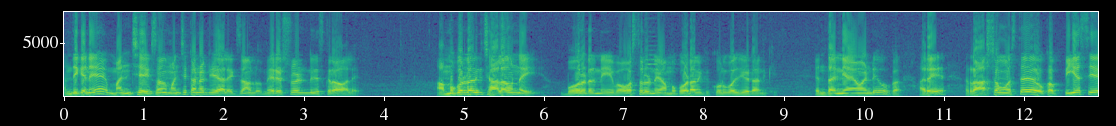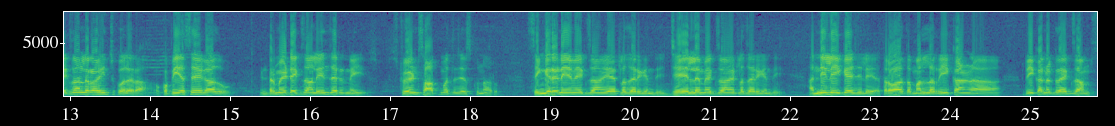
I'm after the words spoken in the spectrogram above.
అందుకనే మంచి ఎగ్జామ్ మంచి కండక్ట్ చేయాలి ఎగ్జామ్లో. మెరిట్ స్టూడెంట్ని తీసుకురావాలి. అమ్ముకోవడానికి చాలా ఉన్నాయి. బోలడని వ్యవస్థలు ఉన్నాయి అమ్ముకోవడానికి కొనుగోలు చేయడానికి. ఎంత అన్యాయం అండి ఒక అరే రాష్ట్రం వస్తే ఒక పిఎస్సి ఎగ్జామ్ నిర్వహించుకోలేరా? ఒక పిఎస్సీ కాదు. ఇంటర్మీడియట్ ఎగ్జామ్లు ఏం జరిగినాయి? స్టూడెంట్స్ ఆత్మహత్య చేసుకున్నారు. సింగరేణి ఏం ఎగ్జామ్ ఎట్లా జరిగింది? జేఎల్ఎం ఎగ్జామ్ ఎట్లా జరిగింది? అన్ని లీకేజీలే. తర్వాత మళ్ళీ రీకన్ రీకండక్టర్ ఎగ్జామ్స్.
